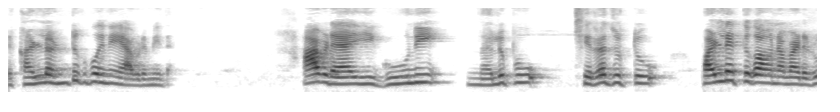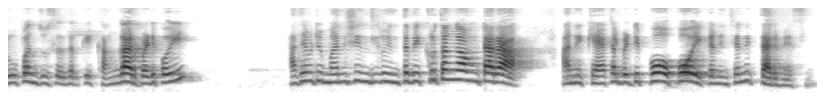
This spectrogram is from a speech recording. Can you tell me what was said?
ఆవిడ కళ్ళు అంటుకుపోయినాయి ఆవిడ మీద. ఆవిడ ఈ గూని నలుపు చిర్ర జుట్టు పళ్ళెత్తుగా ఉన్నవాడి రూపం చూసేసరికి కంగారు పడిపోయి అదేమిటి మనిషి ఇంట్లో ఇంత వికృతంగా ఉంటారా? అని కేకలు పెట్టి పో పో ఇక్కడి నుంచి అని తరిమేసింది.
